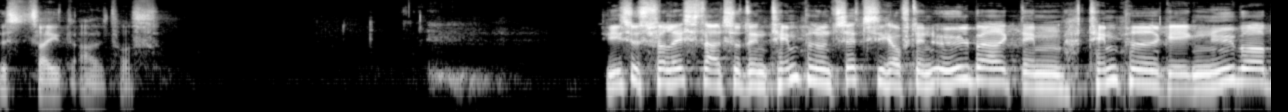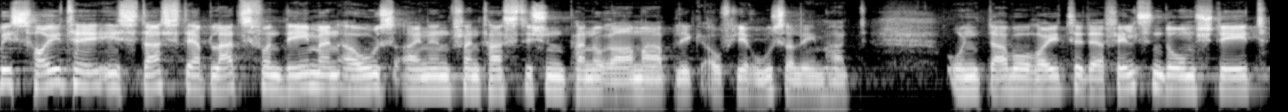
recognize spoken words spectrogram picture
des Zeitalters. Jesus verlässt also den Tempel und setzt sich auf den Ölberg, dem Tempel gegenüber. Bis heute ist das der Platz, von dem man aus einen fantastischen Panoramablick auf Jerusalem hat. Und da, wo heute der Felsendom steht,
